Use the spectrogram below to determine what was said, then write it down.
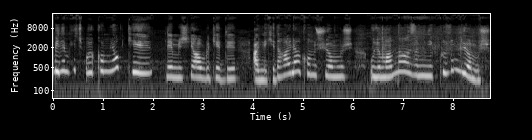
Ama benim hiç uykum yok ki demiş yavru kedi. Anne kedi hala konuşuyormuş. Uyuman lazım minik kuzum diyormuş.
